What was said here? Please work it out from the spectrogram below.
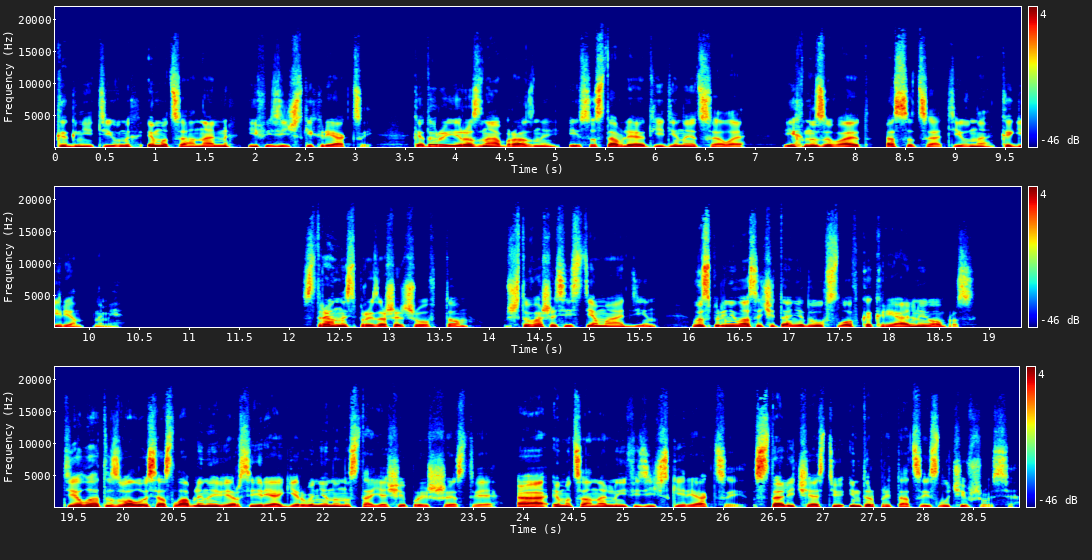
когнитивных, эмоциональных и физических реакций, которые и разнообразны, и составляют единое целое. Их называют ассоциативно-когерентными. Странность произошедшего в том, что ваша система 1 восприняла сочетание двух слов как реальный образ. Тело отозвалось ослабленной версией реагирования на настоящее происшествие, а эмоциональные и физические реакции стали частью интерпретации случившегося.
